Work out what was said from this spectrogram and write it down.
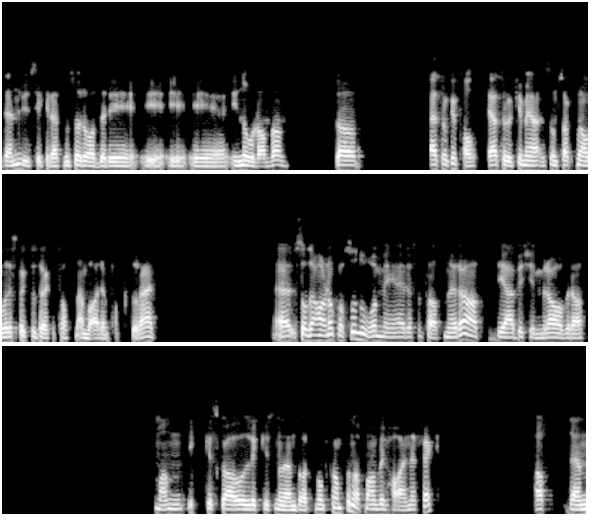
den usikkerheten som råder i, i, i, i Nord-London. Så jeg tror ikke, jeg tror ikke med, som sagt med all respekt, så tror jeg ikke Tottenham var en faktor her. Eh, så det har nok også noe med resultatene å gjøre, at de er bekymra over at man ikke skal lykkes med den Dortmund-kampen, at man vil ha en effekt. At den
